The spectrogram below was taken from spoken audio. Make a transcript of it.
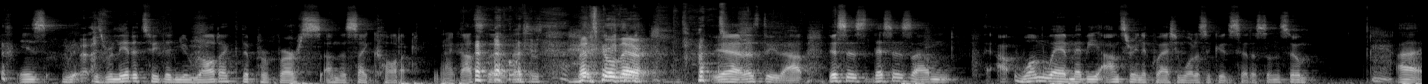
is is related to the neurotic, the perverse, and the psychotic. Right, that's the this is let's go there. yeah, let's do that. This is this is um, uh, one way of maybe answering the question: What is a good citizen? So, uh,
